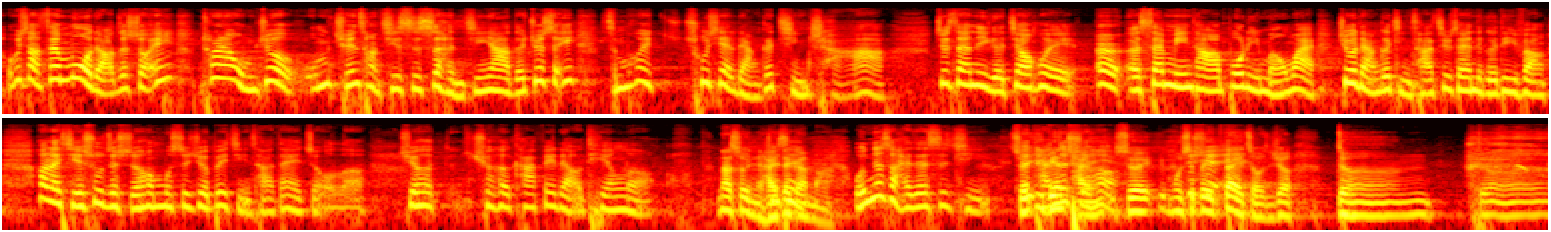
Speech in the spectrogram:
我们想在末了的时候，哎，突然我们就我们全场其实是很惊讶的，就是哎，怎么会出现两个警察啊？就在那个教会二呃三明堂玻璃门外，就两个警察就在那个地方。后来结束的时候，牧师就被警察带走了，去喝去喝咖啡聊天了。那时候你还在干嘛？我那时候还在事情，所以一边谈，所以牧师被带走，你就噔。噔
